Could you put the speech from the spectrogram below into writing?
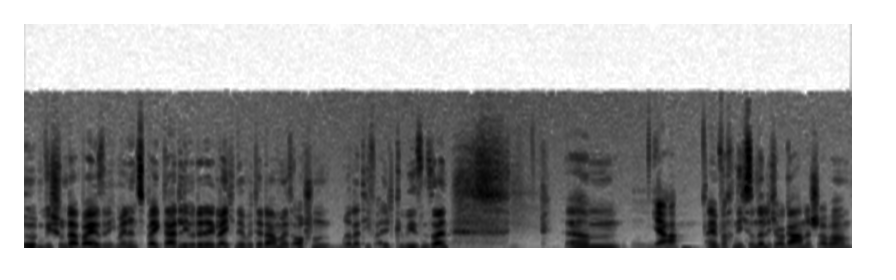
irgendwie schon dabei sind. Ich meine, Spike Dudley oder dergleichen, der wird ja damals auch schon relativ alt gewesen sein ähm, ja, einfach nicht sonderlich organisch, aber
